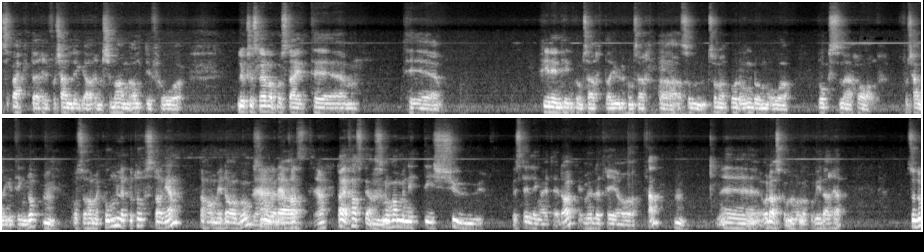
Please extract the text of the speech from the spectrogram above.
spekter i forskjellige arrangement. Alt ifra luksusleverpostei til, til fine intimkonserter, julekonserter. Sånn, sånn at både ungdom og voksne har forskjellige ting. da. Mm. Og så har vi kumle på torsdagen. Det har vi i dag òg. Det er, det er fast. Ja. Det er fast, ja. Mm. Så nå har vi 97 bestillinger til i dag. Mellom tre og fem. Mm. Eh, og da skal vi holde på videre. Så da,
